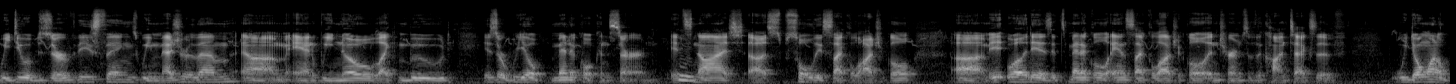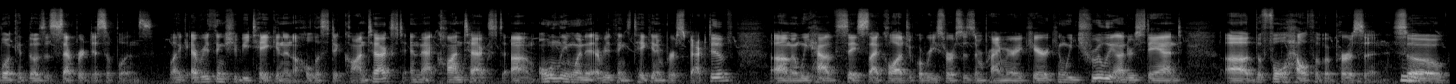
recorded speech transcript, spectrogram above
We do observe these things, we measure them, um, and we know like mood is a real medical concern. It's not uh, solely psychological. Um, it, well, it is. It's medical and psychological in terms of the context of. We don't want to look at those as separate disciplines. Like everything should be taken in a holistic context, and that context um, only when everything's taken in perspective, um, and we have, say, psychological resources in primary care, can we truly understand uh, the full health of a person. So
